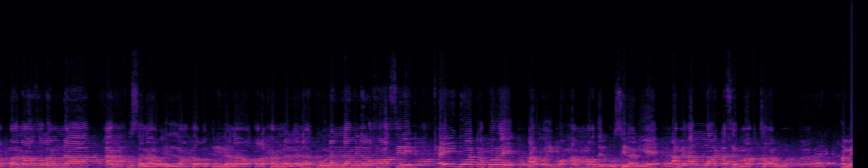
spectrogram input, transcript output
রব্বানা যালামনা আনফুসানা আর ওই মোহাম্মদের উসিলা নিয়ে আমি আল্লাহর কাছে মাফ চাও। আমি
